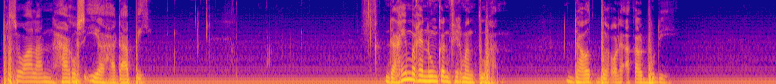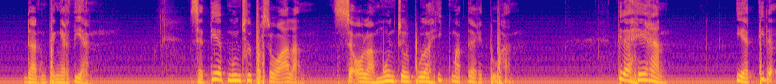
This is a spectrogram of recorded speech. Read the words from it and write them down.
persoalan harus ia hadapi. Dari merenungkan firman Tuhan, Daud beroleh akal budi dan pengertian. Setiap muncul persoalan, seolah muncul pula hikmat dari Tuhan. Tidak heran ia tidak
